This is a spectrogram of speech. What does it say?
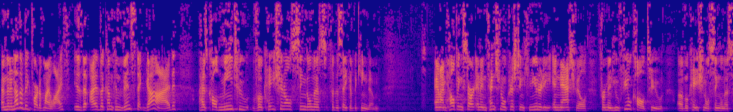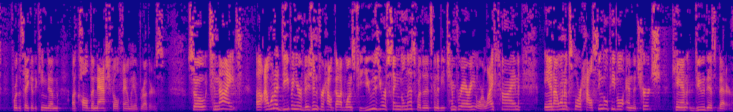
and then another big part of my life is that I've become convinced that God has called me to vocational singleness for the sake of the kingdom. And I'm helping start an intentional Christian community in Nashville for men who feel called to vocational singleness for the sake of the kingdom, uh, called the Nashville Family of Brothers. So tonight, uh, I want to deepen your vision for how God wants to use your singleness, whether it's going to be temporary or lifetime. And I want to explore how single people and the church can do this better.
